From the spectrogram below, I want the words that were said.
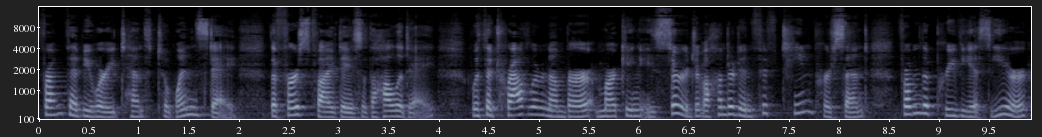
from February 10th to Wednesday, the first five days of the holiday, with the traveler number marking a surge of 115% from the previous year,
